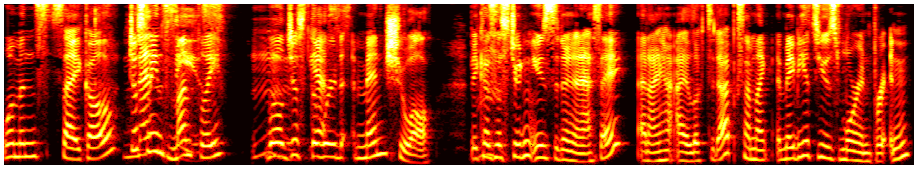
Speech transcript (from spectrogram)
woman's cycle. Just means Menses. Monthly. well, just the yes. word mensual, because a student used it in an essay, and I, I looked it up because I'm like, maybe it's used more in Britain.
